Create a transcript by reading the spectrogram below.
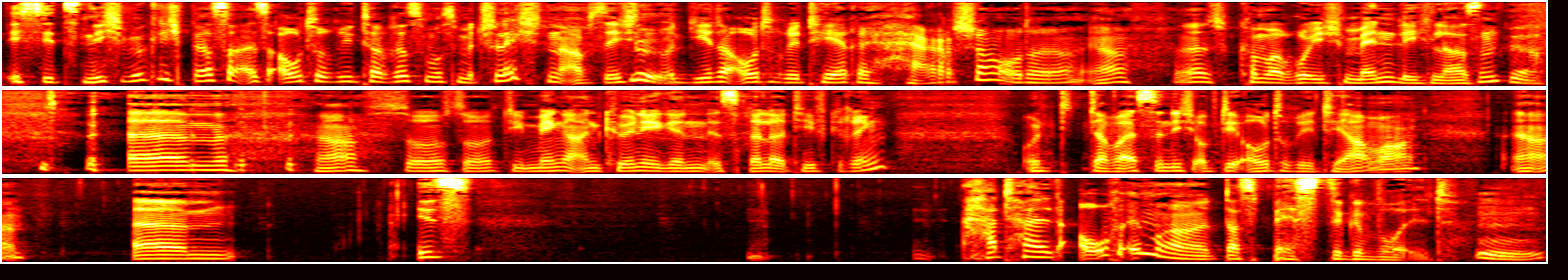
ist jetzt nicht wirklich besser als Autoritarismus mit schlechten Absichten Nö. und jeder autoritäre Herrscher oder ja, das kann man ruhig männlich lassen. Ja, ähm, ja so, so die Menge an Königinnen ist relativ gering und da weißt du nicht, ob die autoritär waren. Ja, ähm, ist hat halt auch immer das Beste gewollt. Mhm.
